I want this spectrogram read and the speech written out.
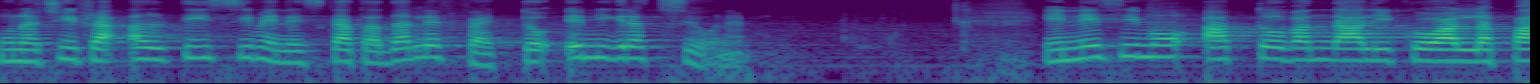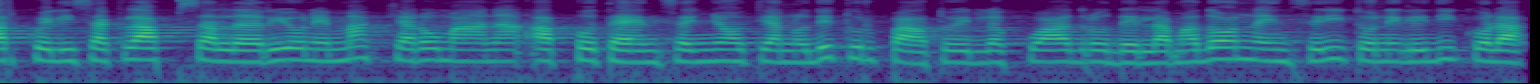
una cifra altissima innescata dall'effetto Emigrazione. Ennesimo atto vandalico al Parco Elisa Claps al rione Macchia Romana a Potenza. Ignoti hanno deturpato il quadro della Madonna inserito nell'edicola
